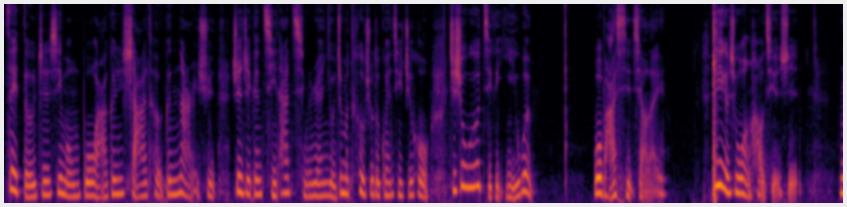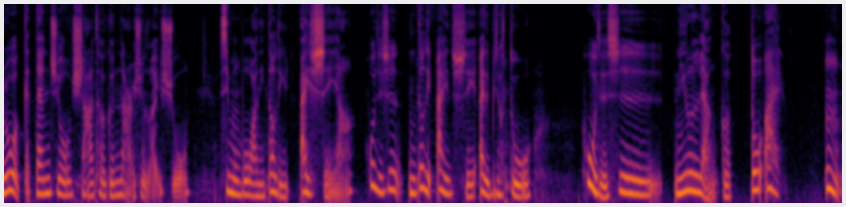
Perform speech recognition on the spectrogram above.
在得知西蒙波娃跟沙特、跟纳尔逊，甚至跟其他情人有这么特殊的关系之后，其实我有几个疑问，我把它写下来。第一个是我很好奇的是，如果单就沙特跟纳尔逊来说，西蒙波娃，你到底爱谁呀？或者是你到底爱谁爱的比较多，或者是你两个都爱，嗯，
